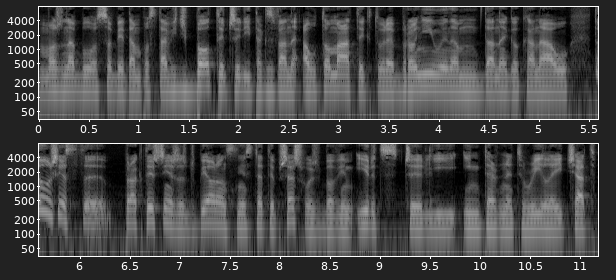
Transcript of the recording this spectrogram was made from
Można było sobie tam postawić boty, czyli tak zwane automaty, które broniły nam danego kanału. To już jest y, praktycznie rzecz biorąc niestety przeszłość, bowiem IRC, czyli Internet Relay Chat,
